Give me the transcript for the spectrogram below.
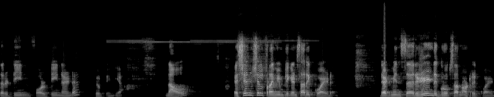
13 14 and uh, 15 yeah now essential prime implicants are required that means uh, redundant groups are not required.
